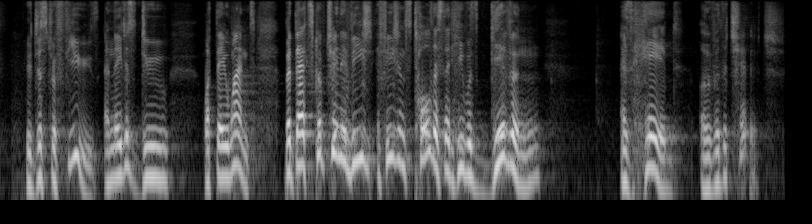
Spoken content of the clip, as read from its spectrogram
who just refuse, and they just do what they want. But that scripture in Ephesians told us that he was given as head over the church.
